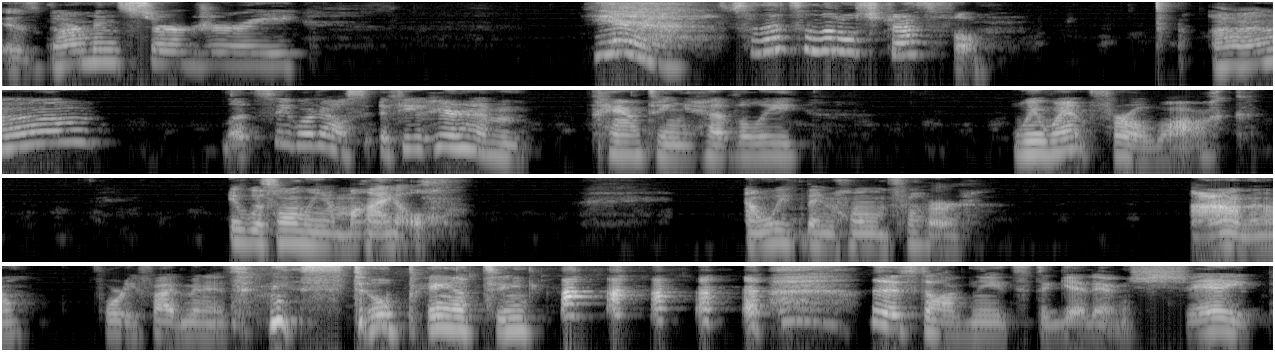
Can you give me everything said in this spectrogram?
is Garmin surgery. Yeah, so that's a little stressful. Um, let's see what else. If you hear him panting heavily, we went for a walk. It was only a mile. And we've been home for, I don't know, 45 minutes. And he's still panting. this dog needs to get in shape.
